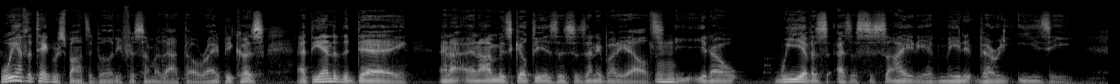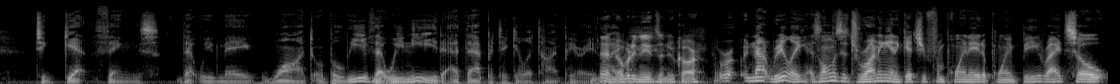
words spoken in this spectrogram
We have to take responsibility for some of that, though, right? Because at the end of the day, and I, and I'm as guilty as this as anybody else. y- You know, we have as, as a society have made it very easy to get things that we may want or believe that we need at that particular time period. Yeah, right? nobody needs a new car. Not really. As long as it's running and it gets you from point A to point B, right? So,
